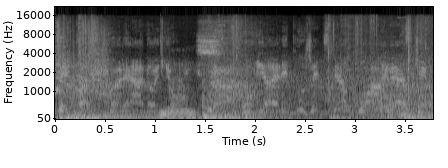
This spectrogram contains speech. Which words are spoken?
C'est pas se coller un oignon. Nice. Faut virer les couches externes pour arriver à ce qui est bon.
